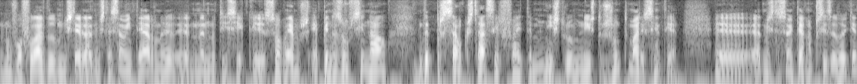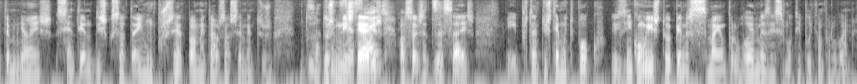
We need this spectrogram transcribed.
não vou falar do Ministério da Administração Interna, na notícia que soubemos, é apenas um sinal da pressão que está a ser feita ministro a ministro junto de Mário Centeno. Eh, a administração interna precisa de 80 milhões, Centeno diz que só tem 1% para aumentar os orçamentos do, dos ministérios, 16. ou seja, 16, e portanto isto é muito pouco. E Sim. com isto apenas se semeiam problemas e se multiplicam problemas.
